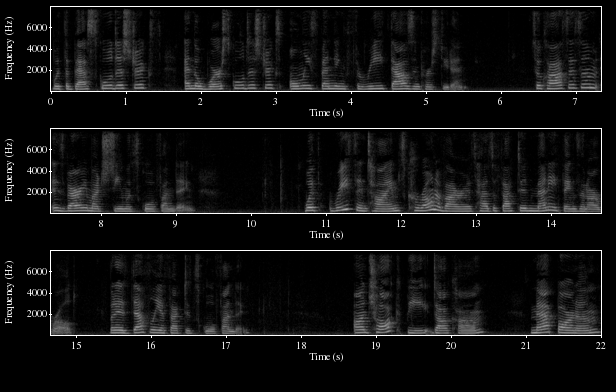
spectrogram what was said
with the best school districts and the worst school districts only spending 3,000 per student. So classism is very much seen with school funding. With recent times, coronavirus has affected many things in our world but it has definitely affected school funding. On chalkbeat.com, Matt Barnum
